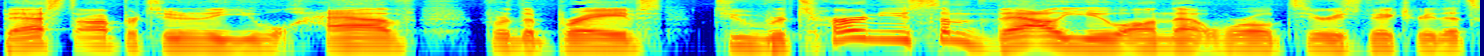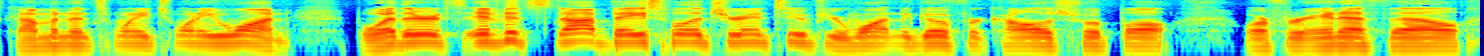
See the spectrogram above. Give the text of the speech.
best opportunity you will have for the Braves to return you some value on that World Series victory that's coming in 2021. But whether it's if it's not baseball that you're into, if you're wanting to go for college football or for NFL,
